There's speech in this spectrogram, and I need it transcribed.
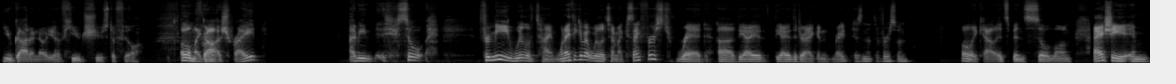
you got to know you have huge shoes to fill. Oh my gosh, right? I mean, so for me, Wheel of Time. When I think about Wheel of Time, because I first read uh, the Eye of, the Eye of the Dragon, right? Isn't that the first one? Holy cow! It's been so long. I actually am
